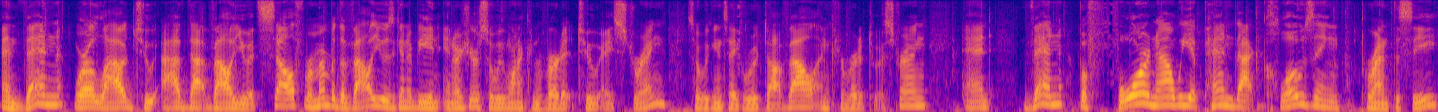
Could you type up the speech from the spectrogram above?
and then we're allowed to add that value itself. Remember the value is gonna be an integer, so we wanna convert it to a string. So we can take root.val and convert it to a string. And then before now we append that closing parenthesis,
